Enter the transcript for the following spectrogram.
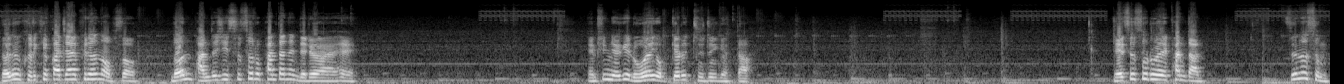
너는 그렇게까지 할 필요는 없어. 넌 반드시 스스로 판단을 내려야 해. M16이 로의 어깨를 두들겼다. 내 스스로의 판단. 쓴웃음.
